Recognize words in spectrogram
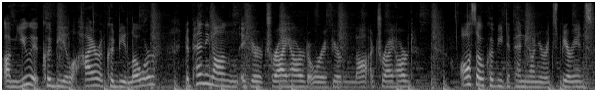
Um, you, it could be a lot higher, it could be lower, depending on if you're a tryhard or if you're not a tryhard. Also could be depending on your experience.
